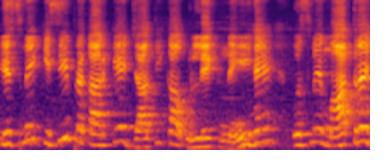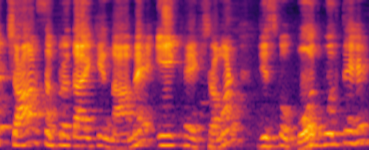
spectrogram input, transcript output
इसमें किसी प्रकार के जाति का उल्लेख नहीं है। उसमें मात्र चार संप्रदाय के नाम है, एक है श्रवण, जिसको बौद्ध बोलते हैं।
